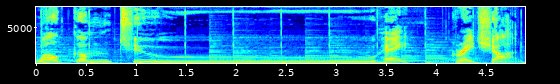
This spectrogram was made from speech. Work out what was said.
welcome to. Hey, great shot.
